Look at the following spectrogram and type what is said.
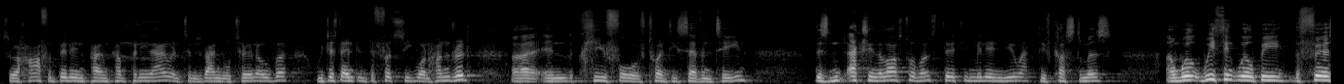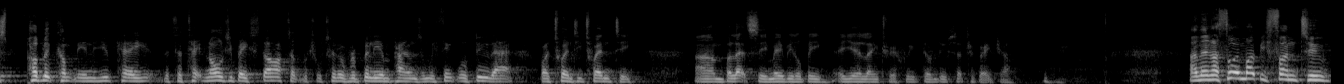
So, a half a billion pound company now in terms of annual turnover. We just entered the FTSE 100 uh, in the Q4 of 2017. There's actually in the last 12 months 30 million new active customers. And we'll, we think we'll be the first public company in the UK that's a technology based startup which will turn over a billion pounds, and we think we'll do that by 2020. Um, but let's see, maybe it'll be a year later if we don't do such a great job. And then I thought it might be fun to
